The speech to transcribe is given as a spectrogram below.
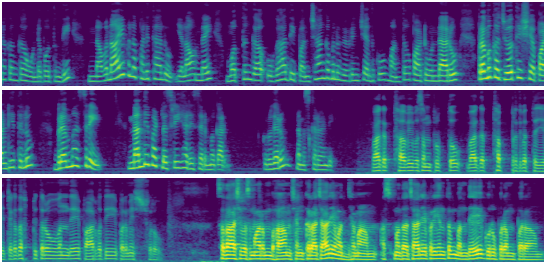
రకంగా ఉండబోతుంది? నవనాయకుల ఫలితాలు ఎలా ఉన్నాయి? మొత్తంగా ఉగాది పంచాంగమును వివరించేందుకు మనతో పాటు ఉన్నారు ప్రముఖ జ్యోతిష్య పండితులు బ్రహ్మశ్రీ నందిపట్ల శ్రీహరి శర్మ గారు. గురుగారు నమస్కారం అండి. వాగర్థావివ సంపృక్తౌ వాగర్థ ప్రతిపత్తయే జగతః పితరౌ వందే పార్వతీ పరమేశ్వరౌ. సదాశివసమారంభాం శంకరాచార్యమధ్యమాం అస్మదాచార్యపర్యంతం వందే గురుపరంపరాం.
